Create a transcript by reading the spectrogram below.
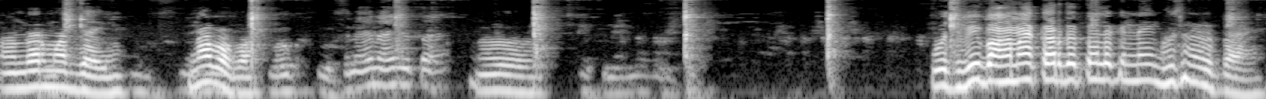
अंदर मत जाइए। ना बाबा? नहीं देता है। है। कुछ भी बहाना कर देते हैं लेकिन नहीं घुसने देता है।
